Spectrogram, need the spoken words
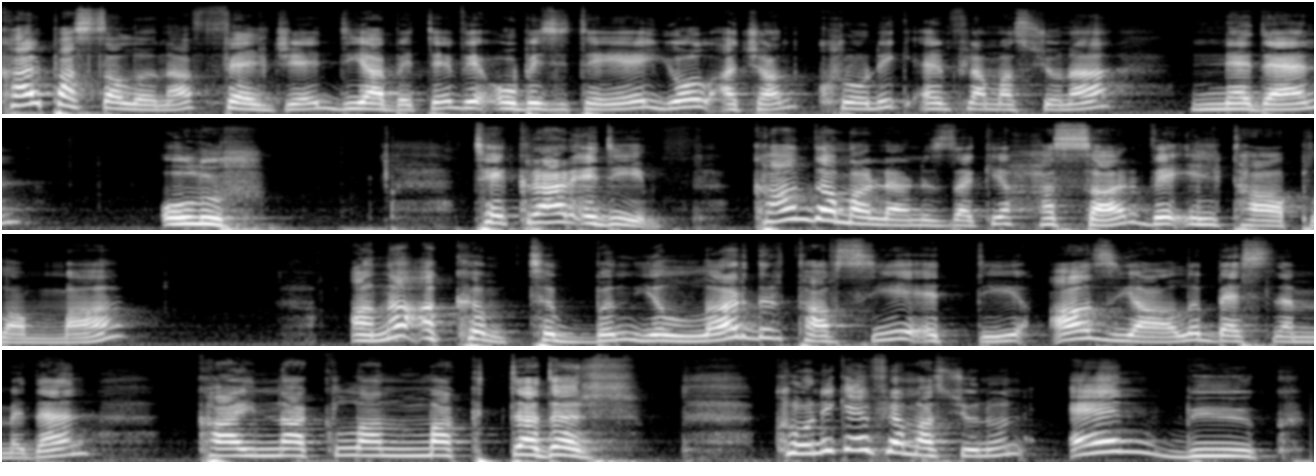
kalp hastalığına, felce, diyabete ve obeziteye yol açan kronik enflamasyona neden olur. Tekrar edeyim. Kan damarlarınızdaki hasar ve iltihaplanma ana akım tıbbın yıllardır tavsiye ettiği az yağlı beslenmeden kaynaklanmaktadır. Kronik enflamasyonun en büyük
